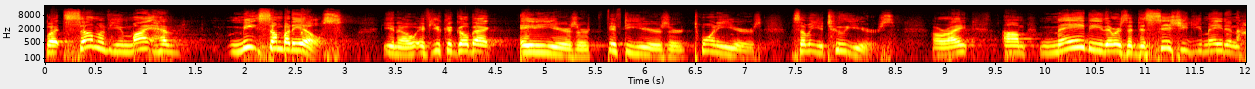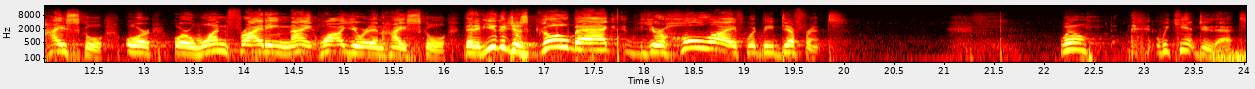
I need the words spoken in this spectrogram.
but some of you might have meet somebody else. You know, if you could go back 80 years or 50 years or 20 years, some of you two years. All right? Um, maybe there was a decision you made in high school or, or one Friday night while you were in high school that if you could just go back, your whole life would be different. Well, we can't do that.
